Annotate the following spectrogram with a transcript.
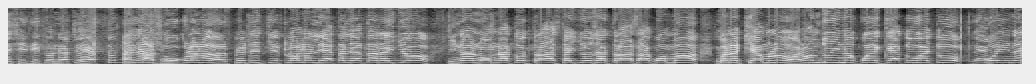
એસી થી તો નેચો હેપતો જ નહીં છોકરો ને હરફેટે ચેટલો ને લેતા લેતા રહી ગયો. એના નોમના તો ત્રાસ થઈ ગયો છે ત્રાસ આ ગામમાં. પણ ખેમલો હરમ જો એને કોઈ કહેતો હોય તો કોઈ એને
